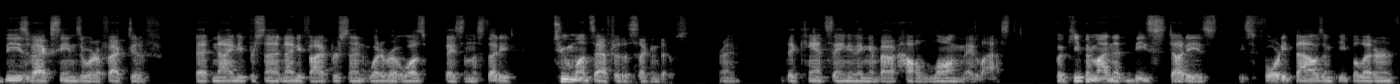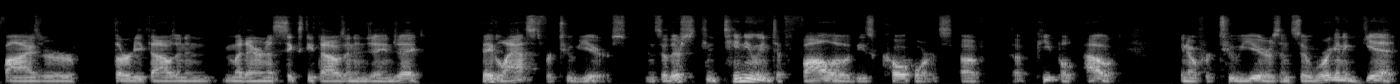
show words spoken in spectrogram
these vaccines were effective at 90%, 95%, whatever it was based on the study, two months after the second dose, right? They can't say anything about how long they last. But keep in mind that these studies these 40,000 people that are in Pfizer, 30,000 in Moderna, 60,000 in J&J, they last for two years. And so they're continuing to follow these cohorts of, of people out, you know, for two years. And so we're going to get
